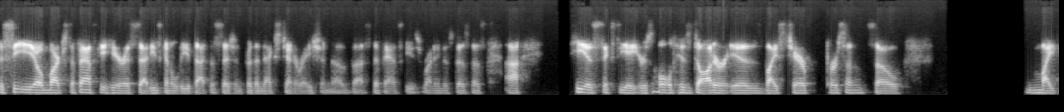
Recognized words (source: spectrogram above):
the ceo mark stefanski here has said he's going to leave that decision for the next generation of uh, stefanski's running this business. Uh, he is 68 years old. His daughter is vice chairperson. So might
